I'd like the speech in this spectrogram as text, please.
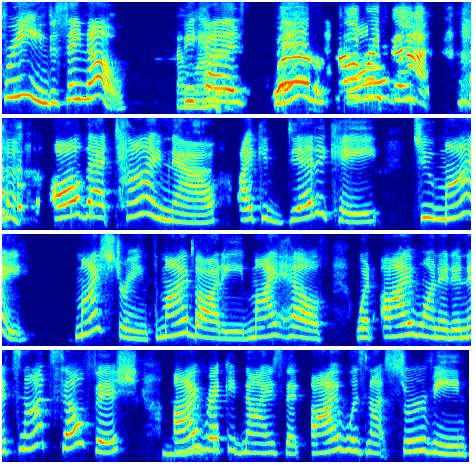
freeing to say no I because then all that, all that time now I could dedicate to my my strength, my body, my health, what I wanted. And it's not selfish. Mm-hmm. I recognize that I was not serving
